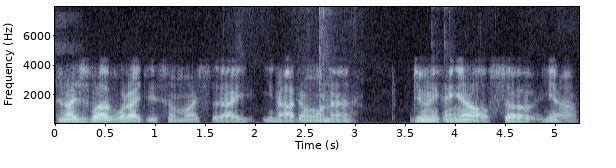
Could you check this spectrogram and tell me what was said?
and I just love what I do so much that I you know I don't want to do anything else so you know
